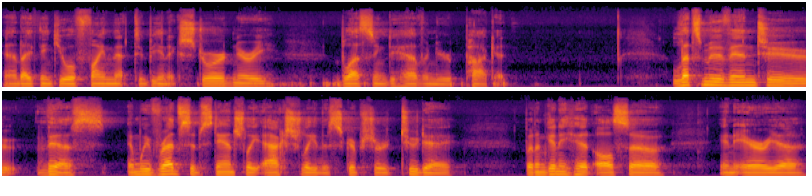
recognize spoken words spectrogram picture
and I think you will find that to be an extraordinary blessing to have in your pocket. Let's move into this, and we've read substantially actually the scripture today, but I'm going to hit also an area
